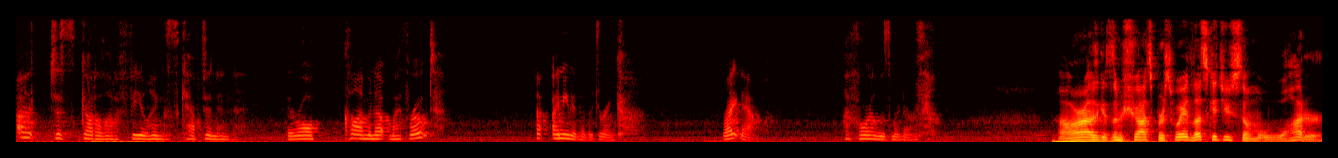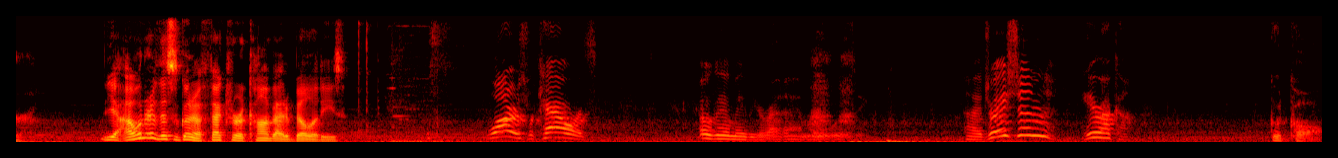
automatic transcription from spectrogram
I just got a lot of feelings, Captain, and they're all climbing up my throat. I, I need another drink. Right now. Before I lose my nerve. Alright, let's get some shots persuade. Let's get you some water. Yeah, I wonder if this is going to affect her combat abilities. Water's for cowards. Okay, maybe you're right. I am a little woozy. Hydration, here I come. Good call.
